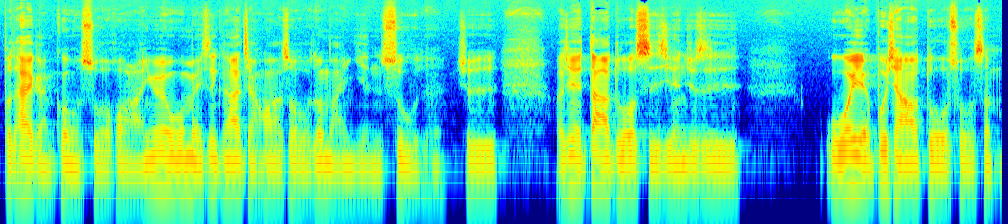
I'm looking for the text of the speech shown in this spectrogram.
不太敢跟我说话，因为我每次跟他讲话的时候我都蛮严肃的，就是而且大多时间就是我也不想要多说什么。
